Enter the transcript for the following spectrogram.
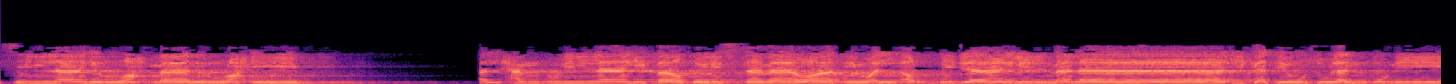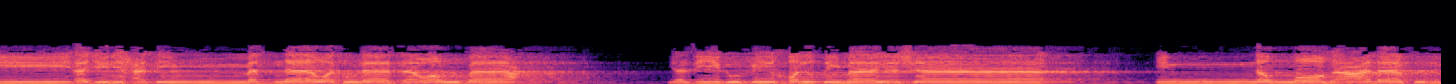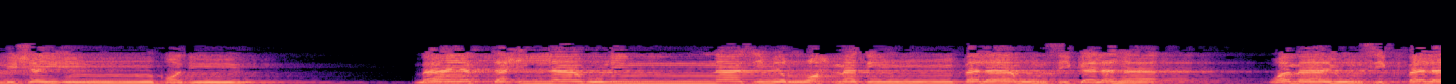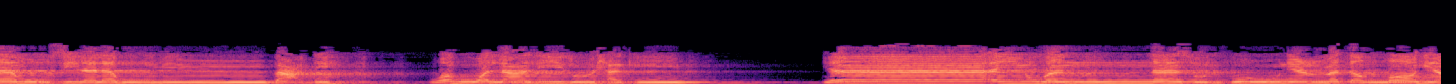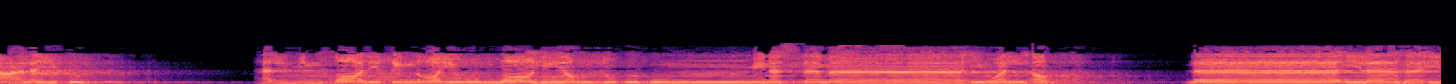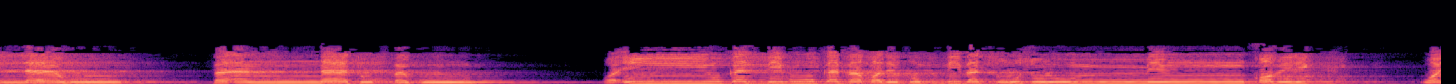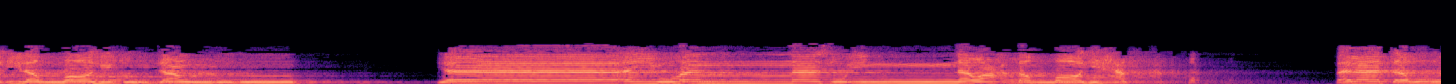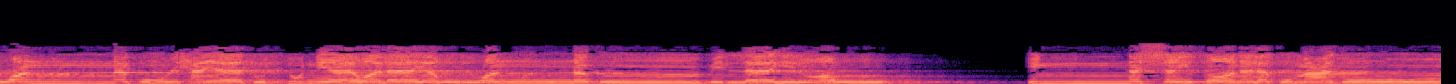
بسم الله الرحمن الرحيم. الحمد لله فاطر السماوات والأرض جاعل الملائكة رسلا أولي أجنحة مثنى وثلاث ورباع يزيد في خلق ما يشاء. إن الله على كل شيء قدير ما يفتح الله للناس من رحمة فلا ممسك لها وما يمسك فلا مرسل له من بعده وهو العزيز الحكيم يا أيها الناس اذكروا نعمة الله عليكم. هل من خالق غير الله يرزقكم من السماء والأرض؟ لا إله إلا هو فأنا تؤفكون. وإن يكذبوك فقد كذبت رسل من قبلك. وإلى الله ترجع الأمور. يا أيها الناس إن وعد الله حق. فلا تغرنكم الحياة الدنيا ولا يغرنكم بالله الغرور. إن الشيطان لكم عدو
